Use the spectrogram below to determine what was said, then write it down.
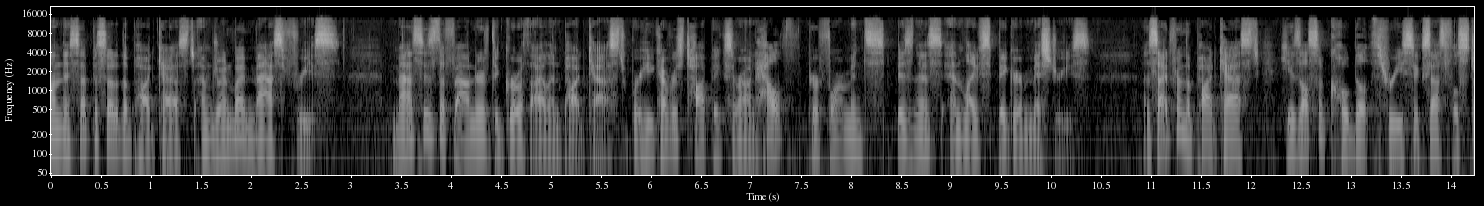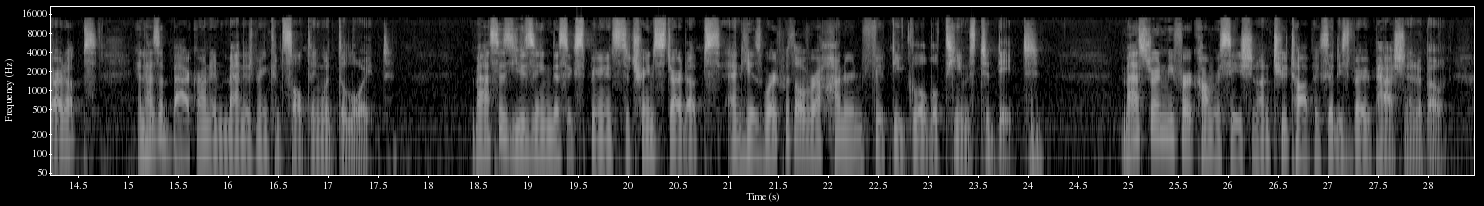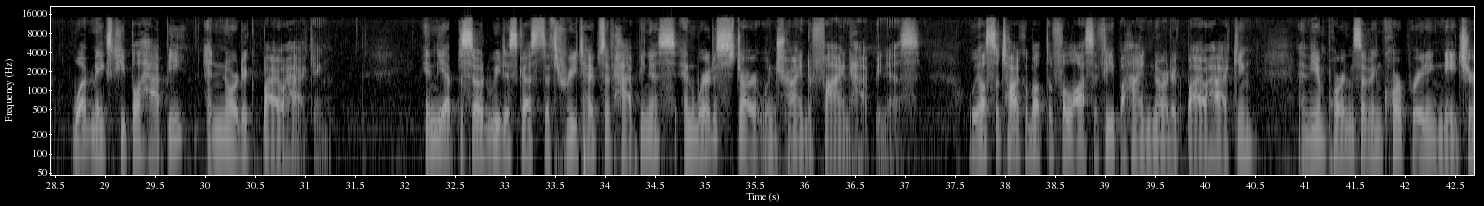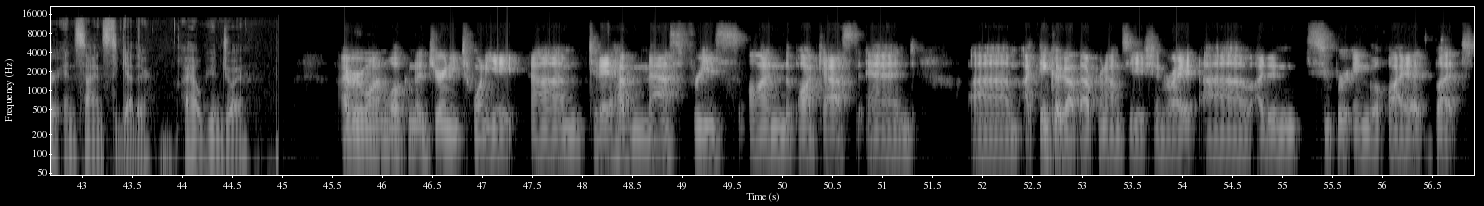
On this episode of the podcast, I'm joined by Mads Friis. Mads is the founder of the Growth Island podcast, where he covers topics around health, performance, business, and life's bigger mysteries. Aside from the podcast, he has also co built three successful startups and has a background in management consulting with Deloitte. Mads is using this experience to train startups, and he has worked with over 150 global teams to date. Mads joined me for a conversation on two topics that he's very passionate about what makes people happy and Nordic biohacking. In the episode, we discuss the three types of happiness and where to start when trying to find happiness. We also talk about the philosophy behind Nordic biohacking and the importance of incorporating nature and science together. I hope you enjoy. Hi, everyone. Welcome to Journey 28. Um, today I have Mads Friis on the podcast, and um, I think I got that pronunciation right. Uh, I didn't super anglify it, but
